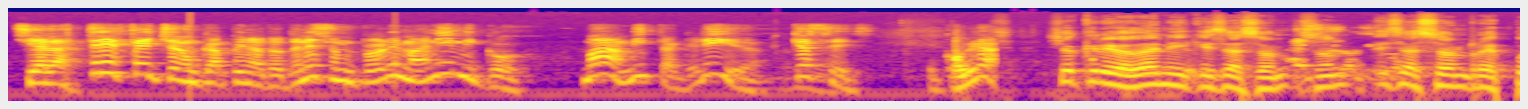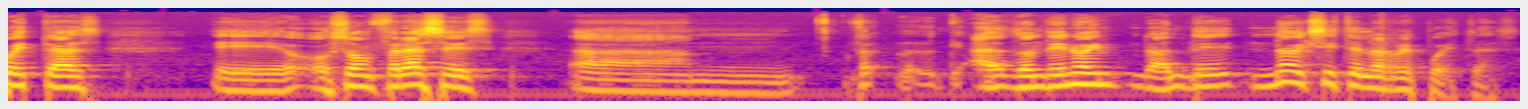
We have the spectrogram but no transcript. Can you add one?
Si a las tres fechas de un campeonato tenés un problema anímico, mamita querida, ¿qué haces? Yo creo, Dani, que esas son, esas son respuestas eh, o son frases donde no, donde no existen las respuestas.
